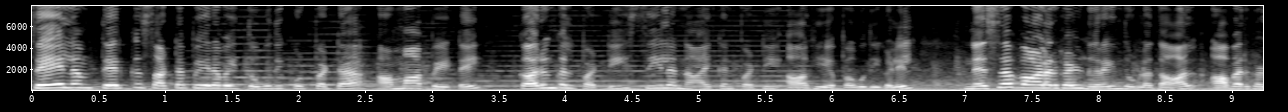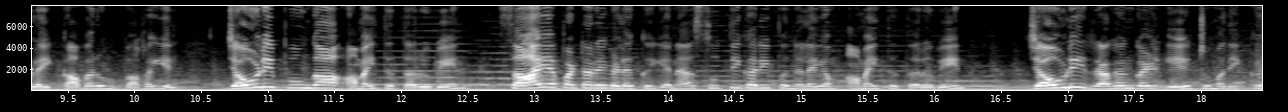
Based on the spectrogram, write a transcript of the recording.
சேலம் தெற்கு சட்டப்பேரவை தொகுதிக்குட்பட்ட அம்மாப்பேட்டை கருங்கல்பட்டி சீலநாயக்கன்பட்டி ஆகிய பகுதிகளில் நெசவாளர்கள் நிறைந்துள்ளதால் அவர்களை கவரும் வகையில் ஜவுளி பூங்கா அமைத்து தருவேன் சாயப்பட்டறைகளுக்கு என சுத்திகரிப்பு நிலையம் அமைத்து தருவேன் ஜவுளி ரகங்கள் ஏற்றுமதிக்கு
